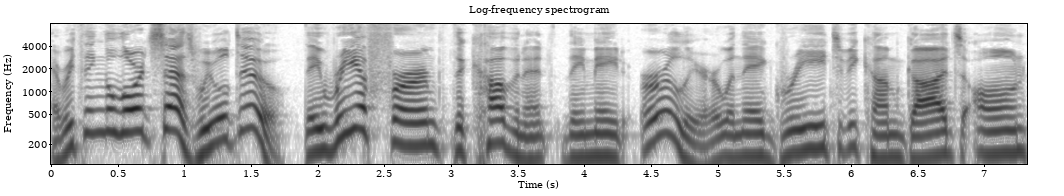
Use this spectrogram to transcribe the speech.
Everything the Lord says we will do. They reaffirmed the covenant they made earlier when they agreed to become God's own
